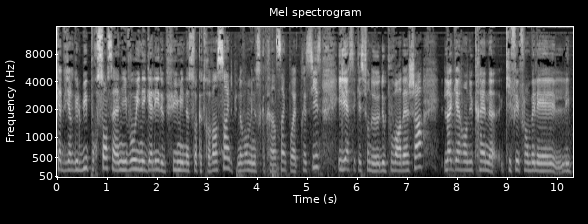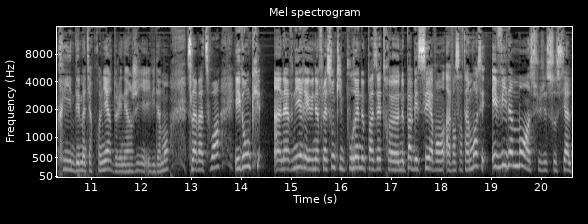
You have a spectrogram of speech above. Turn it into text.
4,8%, c'est un niveau inégalé depuis 1985, depuis novembre 1985 pour être précise. Il y a ces questions de, de pouvoir d'achat la guerre en Ukraine qui fait flamber les, prix des matières premières, de l'énergie évidemment, cela va de soi. Et donc, un avenir et une inflation qui pourrait ne pas, être, euh, ne pas baisser avant, avant certains mois, c'est évidemment un sujet social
